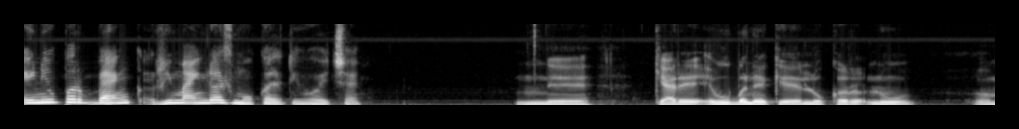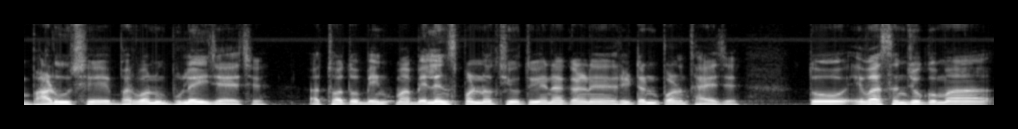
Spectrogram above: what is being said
એની ઉપર બેંક રિમાઇન્ડર્સ મોકલતી હોય છે. ને ક્યારે એવું બને કે લોકરનું ભાડું છે ભરવાનું ભૂલાઈ જાય છે? અથવા તો બેંકમાં બેલેન્સ પણ નથી હોતું એના કારણે રિટર્ન પણ થાય છે. તો એવા સંજોગોમાં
